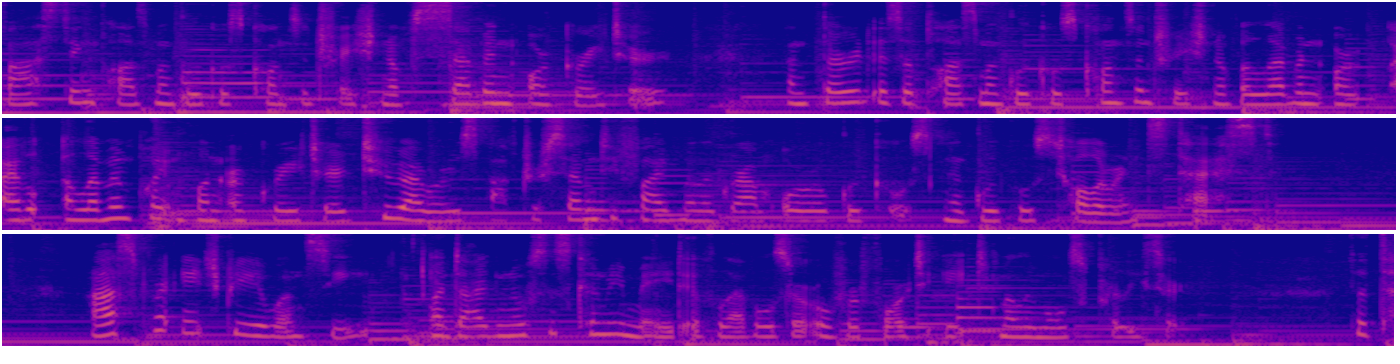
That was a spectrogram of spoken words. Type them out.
fasting plasma glucose concentration of 7 or greater and third is a plasma glucose concentration of 11 or 11.1 or greater 2 hours after 75 mg oral glucose in a glucose tolerance test. As for HbA1c, a diagnosis can be made if levels are over 48 millimoles per litre. The, t-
